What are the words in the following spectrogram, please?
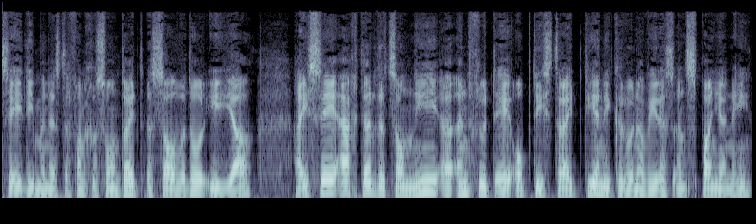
sê die minister van gesondheid, Salvador Illa. Hy sê egter dit sal nie 'n invloed hê op die stryd teen die koronavirus in Spanje nie.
